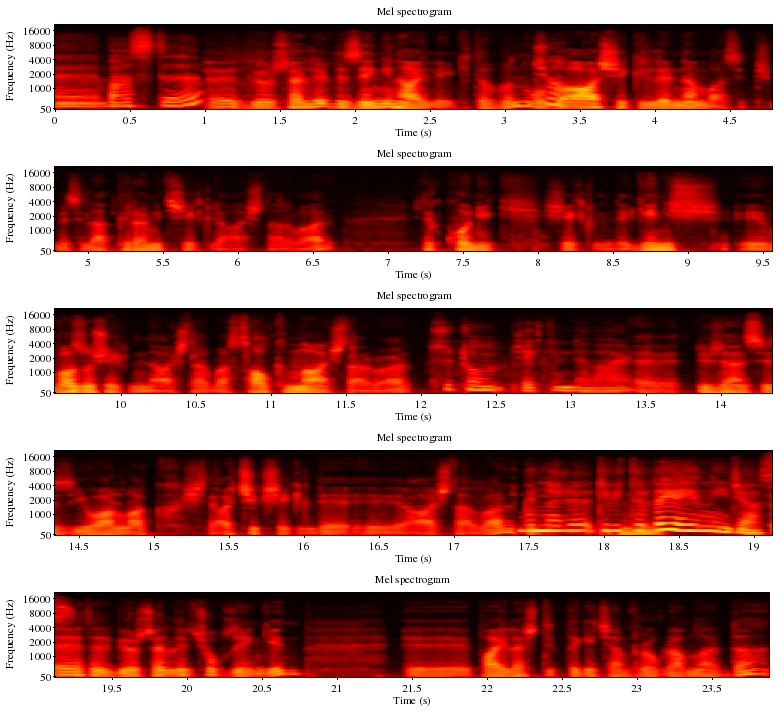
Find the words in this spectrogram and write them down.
e, bastığı. Evet görselleri de zengin hali kitabın. Orada Çok. ağaç şekillerinden bahsetmiş. Mesela piramit şekli ağaçlar var. İşte konik şeklinde, geniş e, vazo şeklinde ağaçlar var. Salkımlı ağaçlar var. Sütun şeklinde var. Evet düzensiz, yuvarlak, işte açık şekilde e, ağaçlar var. Bunları Twitter'da yayınlayacağız. Evet evet görselleri çok zengin. Ee, paylaştık da geçen programlarda.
